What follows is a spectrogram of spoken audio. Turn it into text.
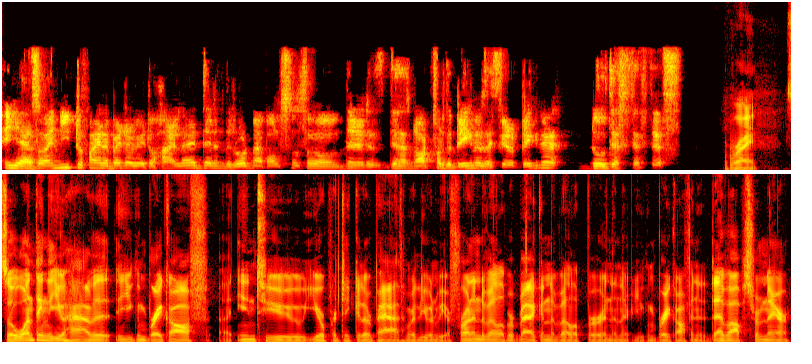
Yeah, so I need to find a better way to highlight that in the roadmap also. So that it is this is not for the beginners. If you're a beginner, do this, this, this. Right. So one thing that you have, uh, you can break off uh, into your particular path, whether you want to be a front end developer, back end developer, and then you can break off into DevOps from there.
